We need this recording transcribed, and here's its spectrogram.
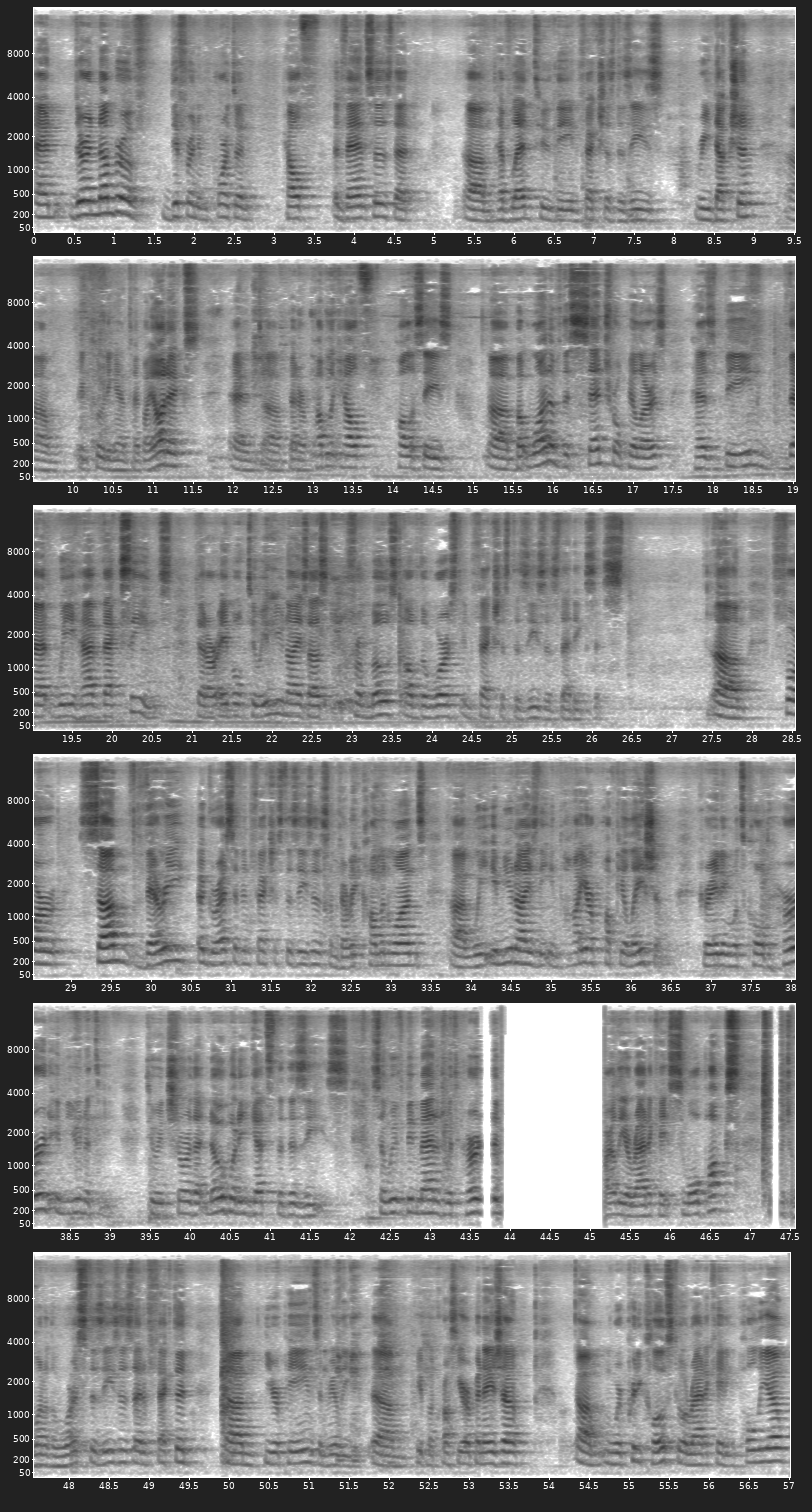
And there are a number of different important health advances that um, have led to the infectious disease reduction, um, including antibiotics and uh, better public health policies. Uh, but one of the central pillars has been that we have vaccines that are able to immunize us from most of the worst infectious diseases that exist. Um, for some very aggressive infectious diseases, some very common ones, uh, we immunize the entire population, creating what's called herd immunity to ensure that nobody gets the disease. So we've been managed with herd immunity to entirely eradicate smallpox, which is one of the worst diseases that affected um, Europeans and really um, people across Europe and Asia. Um, we're pretty close to eradicating polio.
